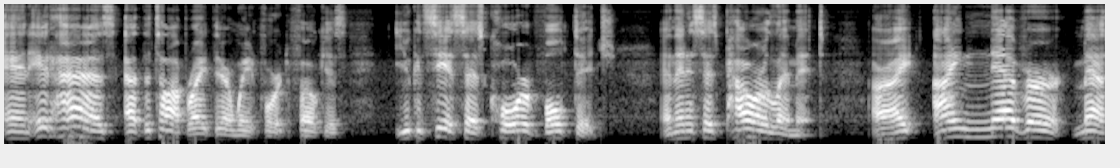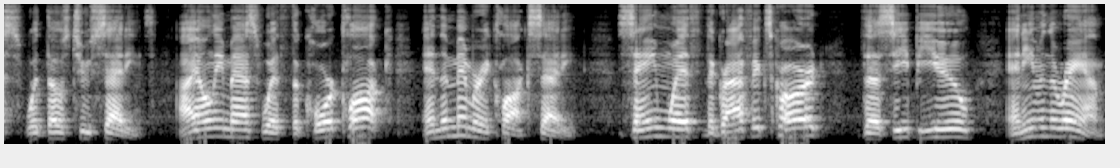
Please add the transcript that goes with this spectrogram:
and it has at the top right there, I'm waiting for it to focus, you can see it says core voltage. And then it says power limit. Alright, I never mess with those two settings. I only mess with the core clock and the memory clock setting. Same with the graphics card, the CPU, and even the RAM.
